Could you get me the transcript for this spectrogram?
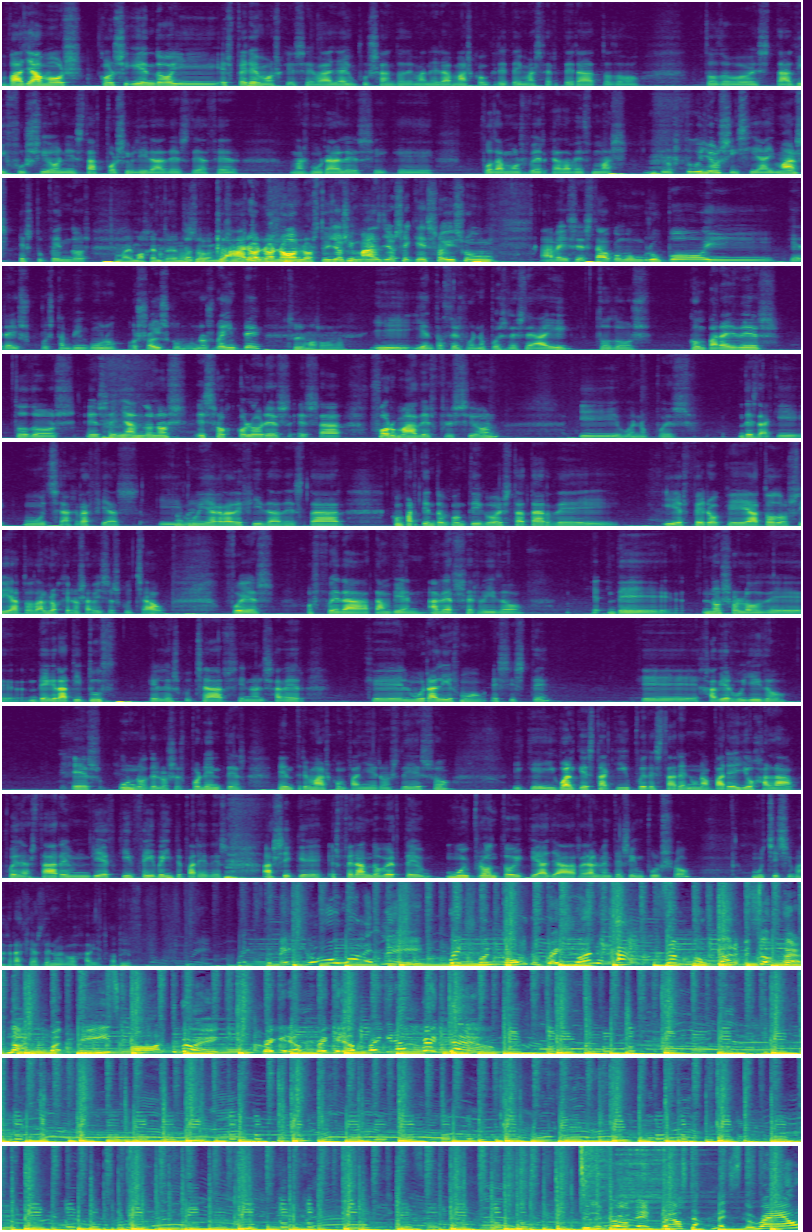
vayamos consiguiendo y esperemos que se vaya impulsando de manera más concreta y más certera todo, todo esta difusión y estas posibilidades de hacer más murales y que podamos ver cada vez más los tuyos y si hay más, estupendos. Hay más gente. No no claro, no, no, los tuyos y más. Yo sé que sois un, habéis estado como un grupo y que erais pues también como, uno- o sois como unos 20 Sí, más o menos. y, y entonces, bueno, pues desde ahí todos con paredes, todos enseñándonos esos colores, esa forma de expresión. Y bueno, pues desde aquí muchas gracias y muy agradecida de estar compartiendo contigo esta tarde y, y espero que a todos y a todas los que nos habéis escuchado pues os pueda también haber servido de no solo de, de gratitud el escuchar, sino el saber que el muralismo existe, que Javier Bullido es uno de los exponentes entre más compañeros de eso y que igual que está aquí puede estar en una pared y ojalá pueda estar en 10, 15 y 20 paredes. Así que esperando verte muy pronto y que haya realmente ese impulso. Muchísimas gracias de nuevo, Javier. A some have not. But these are the breaks. Break it up, break it up, break it up, break down. To the girl in brown, stop messing around.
